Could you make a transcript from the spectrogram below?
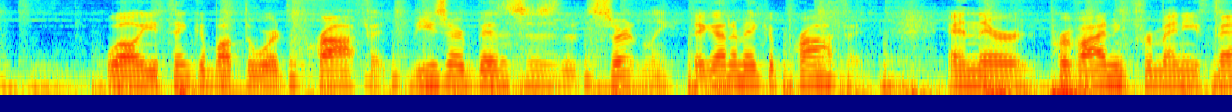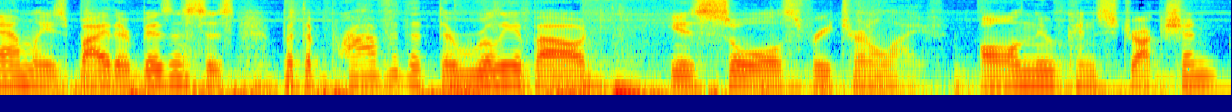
Well, you think about the word profit. These are businesses that certainly they got to make a profit, and they're providing for many families by their businesses. But the profit that they're really about is souls for eternal life. All new construction,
